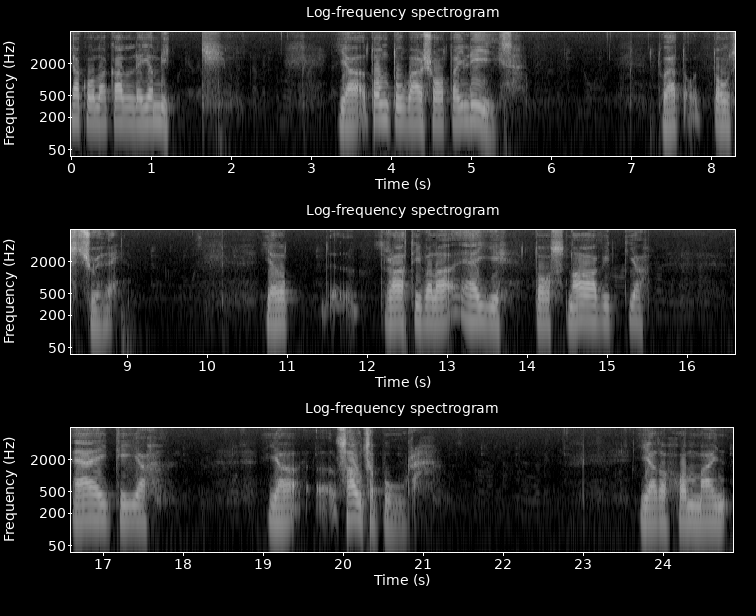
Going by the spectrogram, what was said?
Jakola Kalle ja Mikki. Ja tuva sotai Liisa. Tuhat toutsyöle. Ja rahtivala äiji tos naavit ja äiti ja, ja sautsapuura ja to hommain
